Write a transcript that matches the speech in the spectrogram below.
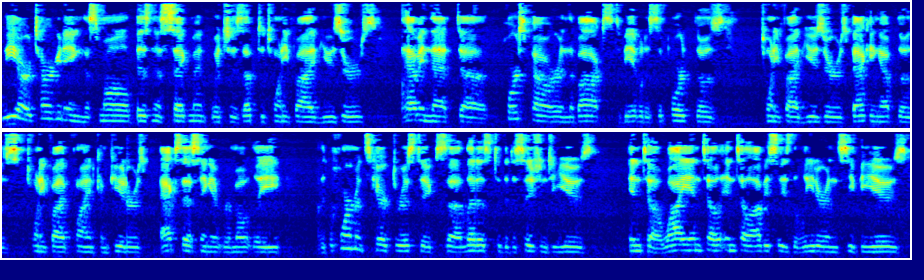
We are targeting the small business segment, which is up to 25 users. Having that uh, horsepower in the box to be able to support those 25 users, backing up those 25 client computers, accessing it remotely. The performance characteristics uh, led us to the decision to use Intel. Why Intel? Intel obviously is the leader in CPUs.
